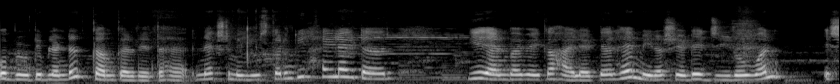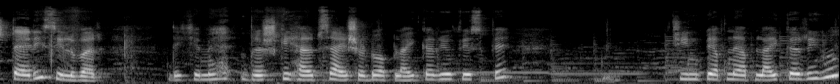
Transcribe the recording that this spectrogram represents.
वो ब्यूटी ब्लेंडर कम कर देता है। नेक्स्ट मैं यूज़ करूँगी हाइलाइटर। ये एन बाई वे का हाइलाइटर है, मेरा शेड है ज़ीरो वन स्टेरी सिल्वर। देखिए, मैं ब्रश की हेल्प से आई अप्लाई कर रही हूँ फेस पे। चीन पे अपने अप्लाई कर रही हूँ।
